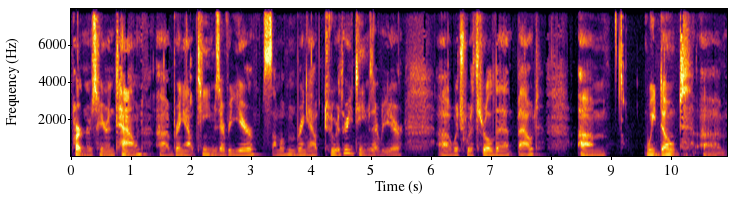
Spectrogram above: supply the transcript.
partners here in town uh, bring out teams every year. Some of them bring out two or three teams every year, uh, which we're thrilled about. Um, we don't um,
